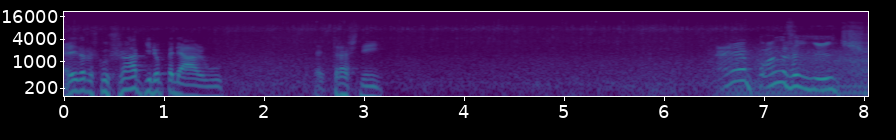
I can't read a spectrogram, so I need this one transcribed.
Tady trošku šlápí do pedálů. To je strašný. A pan řidič.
